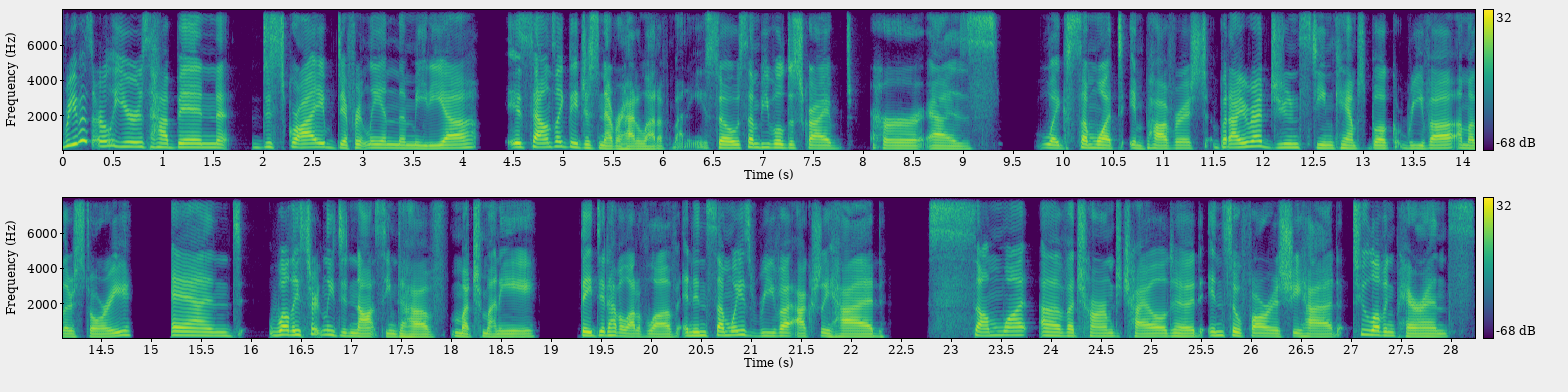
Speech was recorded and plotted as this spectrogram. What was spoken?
Reeva's early years have been described differently in the media. It sounds like they just never had a lot of money. So some people described her as like somewhat impoverished, but I read June Steenkamp's book Reeva, A Mother's Story, and well, they certainly did not seem to have much money. They did have a lot of love, and in some ways Reeva actually had somewhat of a charmed childhood insofar as she had two loving parents.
